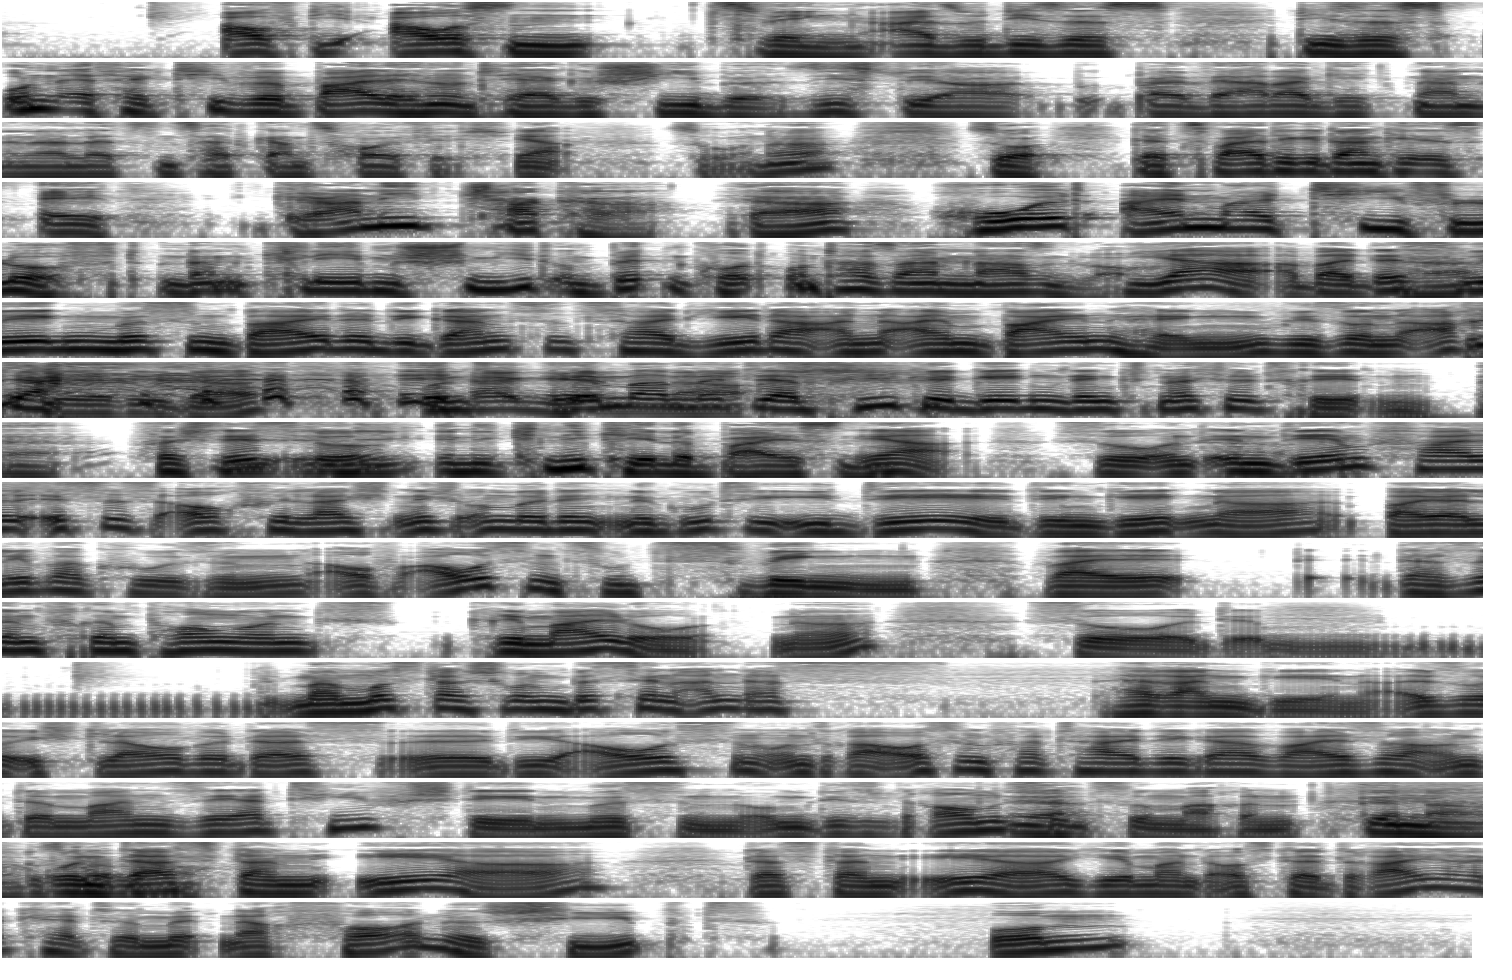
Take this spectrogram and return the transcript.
auf die Außen zwingen. Also dieses, dieses uneffektive Ball hin und her Geschiebe siehst du ja bei Werder-Gegnern in der letzten Zeit ganz häufig. Ja. So, ne? So. Der zweite Gedanke ist, ey, Granit Xhaka, ja, holt einmal tief Luft und dann kleben Schmied und Bittenkurt unter seinem Nasenloch. Ja, aber deswegen ja. müssen beide die ganze Zeit jeder an einem Bein hängen, wie so ein Achtjähriger, ja. und ja, genau. immer mit der Pike gegen den Knöchel treten. Verstehst in, du? In die, in die Kniekehle beißen. Ja, so, und in dem Fall ist es auch vielleicht nicht unbedingt eine gute Idee, den Gegner Bayer Leverkusen auf Außen zu zwingen, weil da sind Frimpong und Grimaldo, ne? So, man muss da schon ein bisschen anders herangehen. Also ich glaube, dass äh, die Außen, unsere Außenverteidiger, Weiser und De Mann sehr tief stehen müssen, um diesen Raum ja, zu machen. Genau. Das und dass dann eher, dass dann eher jemand aus der Dreierkette mit nach vorne schiebt, um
